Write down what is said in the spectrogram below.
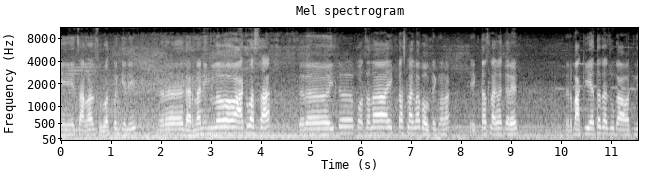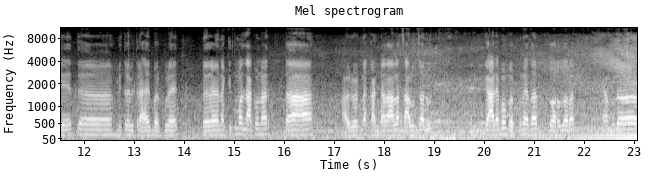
मी चालायला सुरुवात पण केली. तर अ, घरनं निघलो आठ वाजता. तर इथं पोचायला एक तास लागला बहुतेक मला. एक तास लागला करेक्ट तर बाकी येतात अजून गावातली आहेत. मित्र मित्र आहेत भरपूर आहेत. तर नक्की तुम्हाला दाखवणार. तर हायरोडनं कंटाळा आला चालून चालून. आणि गाड्या पण भरपूर येतात जोराजोरात. जोरात त्यामुळं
